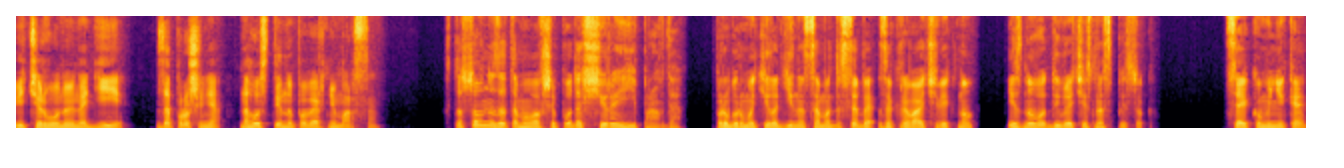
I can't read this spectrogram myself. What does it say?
від червоної надії, запрошення на гостинну поверхню Марса. Стосовно затамувавши подих, щира її правда, пробурмотіла Діна сама до себе, закриваючи вікно і знову дивлячись на список. Це комуніке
